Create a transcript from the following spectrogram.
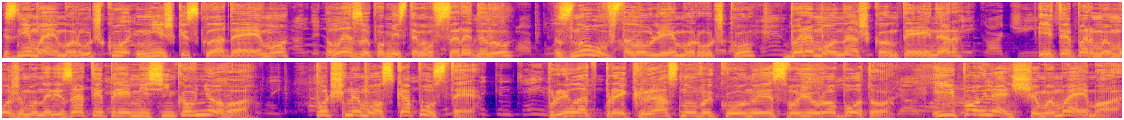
знімаємо ручку, ніжки складаємо, лезо помістимо всередину, знову встановлюємо ручку, беремо наш контейнер, і тепер ми можемо нарізати прямісінько в нього. Почнемо з капусти. Прилад прекрасно виконує свою роботу. І поглянь, що ми маємо.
